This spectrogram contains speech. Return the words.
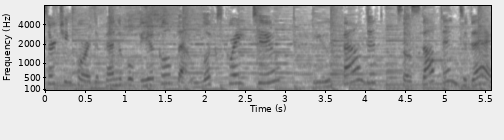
Searching for a dependable vehicle that looks great too? You found it, so stop in today.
